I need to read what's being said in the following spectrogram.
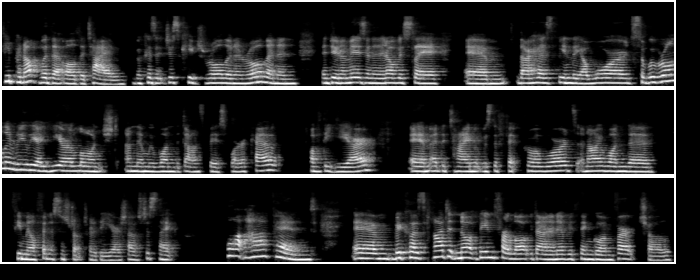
keeping up with it all the time because it just keeps rolling and rolling and, and doing amazing. And then obviously, um, there has been the awards. So we were only really a year launched, and then we won the dance based workout of the year. Um, at the time, it was the FitPro Awards, and I won the female fitness instructor of the year. So I was just like, what happened? Um, because had it not been for lockdown and everything going virtual,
